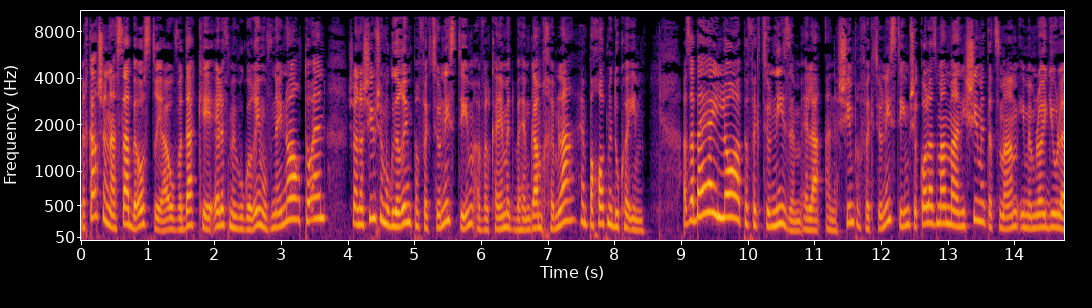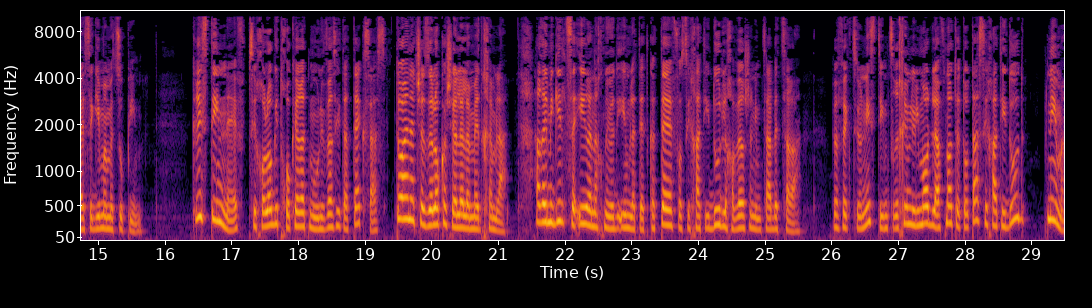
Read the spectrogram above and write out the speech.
מחקר שנעשה באוסטריה ובדק כאלף מבוגרים ובני נוער טוען שאנשים שמוגדרים פרפקציוניסטים, אבל קיימת בהם גם חמלה, הם פחות מדוכאים. אז הבעיה היא לא הפרפקציוניזם, אלא אנשים פרפקציוניסטים שכל הזמן מענישים את עצמם אם הם לא הגיעו להישגים המצופים. קריסטין נף, פסיכולוגית חוקרת מאוניברסיטת טקסס, טוענת שזה לא קשה ללמד חמלה. הרי מגיל צעיר אנחנו יודעים לתת כתף או שיחת עידוד לחבר שנמצא בצרה. פרפקציוניסטים צריכים ללמוד להפנות את אותה שיחת עידוד פנימה,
